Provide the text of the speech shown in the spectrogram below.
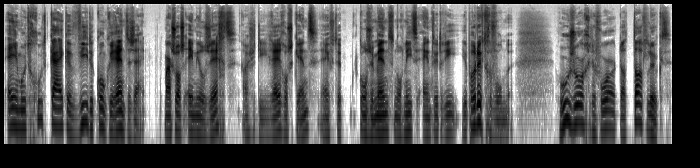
En je moet goed kijken wie de concurrenten zijn. Maar zoals Emiel zegt, als je die regels kent, heeft de consument nog niet 1, 2, 3 je product gevonden. Hoe zorg je ervoor dat dat lukt?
